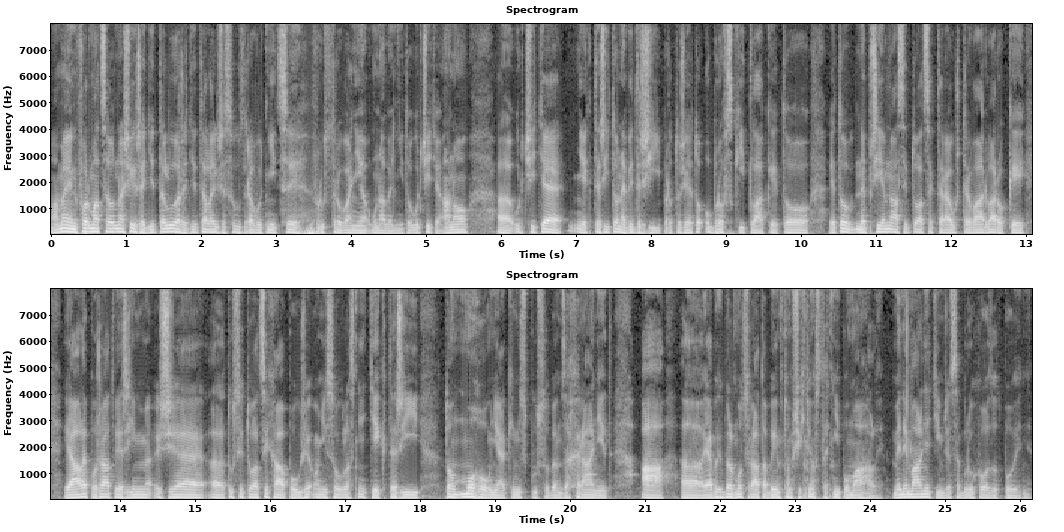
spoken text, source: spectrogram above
Máme informace od našich ředitelů a ředitelek, že jsou zdravotníci frustrovaní a unavení. To určitě ano. Eh, určitě někteří to nevydrží, protože je to obrovský tlak, je to, je to nepříjemná situace, která už trvá dva roky. Já ale pořád věřím, že eh, tu situaci chápou, že oni jsou vlastně ti, kteří to mohou nějakým způsobem zachránit a eh, já bych byl moc rád, aby jim v tom všichni ostatní pomáhali. Minimálně tím, že se budou chovat zodpovědně.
